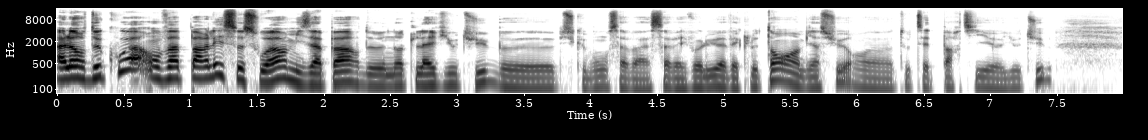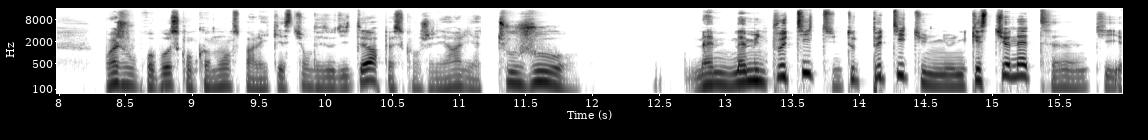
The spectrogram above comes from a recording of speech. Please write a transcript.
Alors, de quoi on va parler ce soir, mis à part de notre live YouTube, euh, puisque bon, ça va, évoluer avec le temps, hein, bien sûr, euh, toute cette partie euh, YouTube. Moi, je vous propose qu'on commence par les questions des auditeurs, parce qu'en général, il y a toujours, même, une petite, une toute petite, une, questionnette, un petit,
